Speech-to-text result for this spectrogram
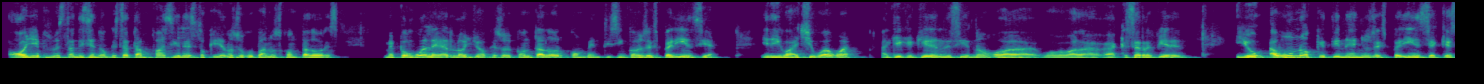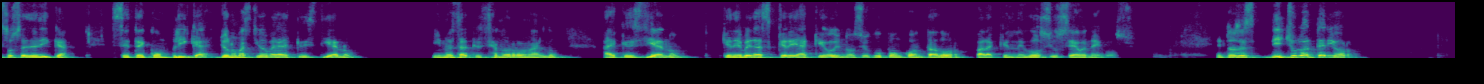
oye, pues me están diciendo que está tan fácil esto que ya no se ocupan los contadores. Me pongo a leerlo yo, que soy contador con 25 años de experiencia, y digo, ay, Chihuahua, ¿aquí qué quieren decir, no? ¿O a, qué se refieren? Y a uno que tiene años de experiencia, que esto se dedica, se te complica. Yo nomás quiero ver al cristiano, y no es al cristiano Ronaldo, al cristiano que de veras crea que hoy no se ocupa un contador para que el negocio sea un negocio. Entonces, dicho lo anterior,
